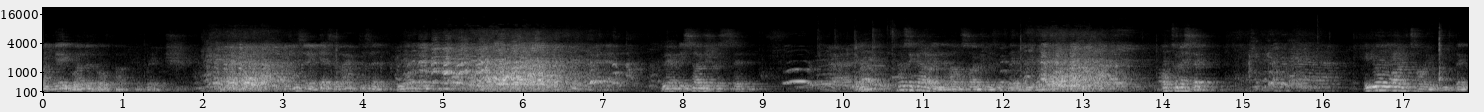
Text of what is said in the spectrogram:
my gig. Wonderful. Fuck the rich. Isn't it? It gets them out, doesn't it? Do we have any, do we have any socialists in? Yeah? How's it going, the whole socialism thing? Optimistic? In your lifetime, do you think,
